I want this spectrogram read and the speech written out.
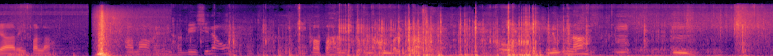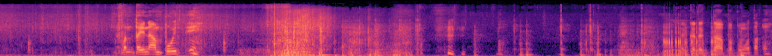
Yari pala. Ah, mga kailan, harbisi na oh. Papaharbis ko kinakambal pala. Oh, hinog na. Mm. Mm. Pantay na ang puwit eh. Nagkadagta pa pumatak eh.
